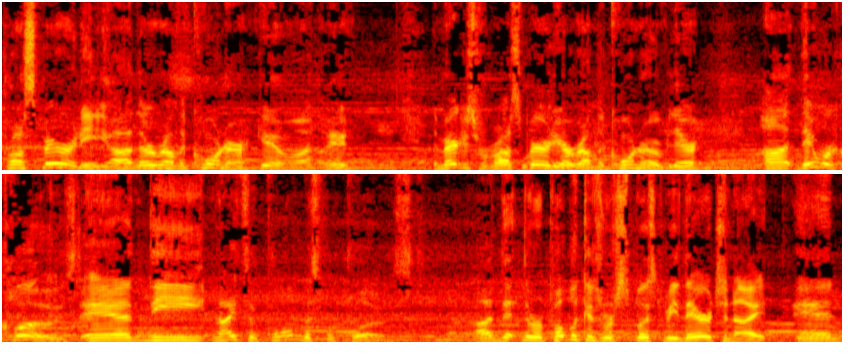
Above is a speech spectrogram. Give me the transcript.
Prosperity. Uh, they're around the corner. Give them. The Americans for Prosperity are around the corner over there. Uh, they were closed, and the Knights of Columbus were closed. Uh, the, the Republicans were supposed to be there tonight, and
